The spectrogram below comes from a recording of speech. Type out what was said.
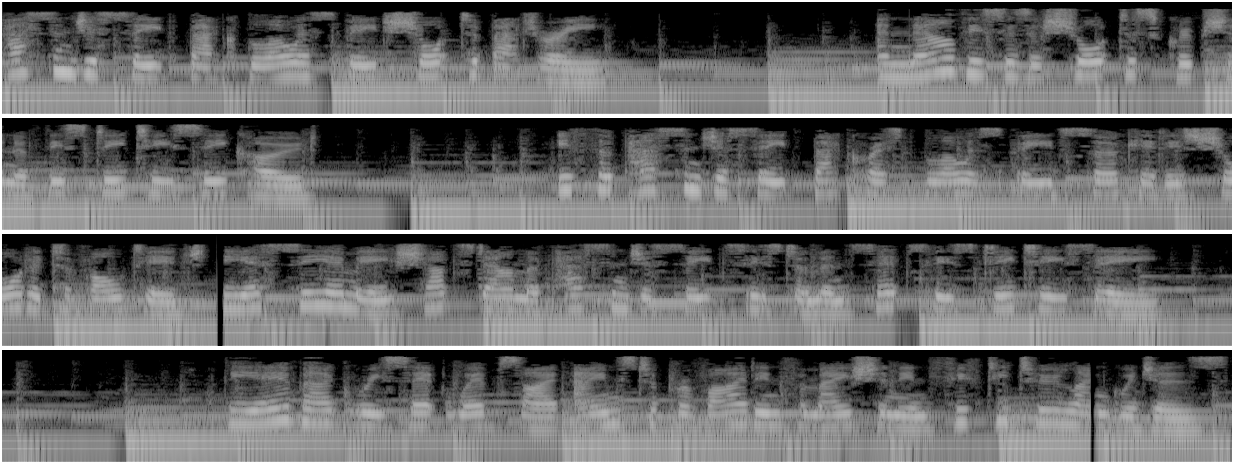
Passenger seat back blower speed short to battery. And now this is a short description of this DTC code. If the passenger seat backrest blower speed circuit is shorted to voltage, the SCME shuts down the passenger seat system and sets this DTC. The Airbag Reset website aims to provide information in 52 languages.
